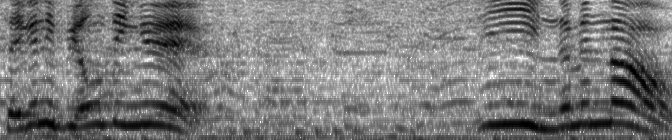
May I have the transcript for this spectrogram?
谁跟你不用订阅？蜥蜴，你那边闹。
